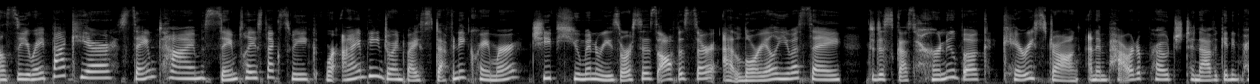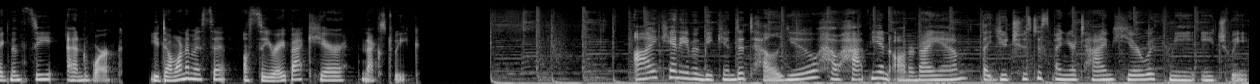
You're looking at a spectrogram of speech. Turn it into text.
I'll see you right back here, same time, same place next week, where I'm being joined by Stephanie Kramer, Chief Human Resources Officer at L'Oreal USA, to discuss her new book, Carry Strong An Empowered Approach to Navigating Pregnancy and Work. You don't want to miss it. I'll see you right back here next week. I can't even begin to tell you how happy and honored I am that you choose to spend your time here with me each week.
